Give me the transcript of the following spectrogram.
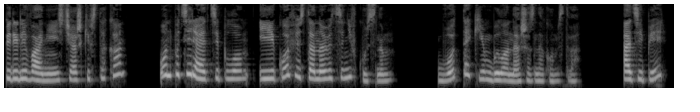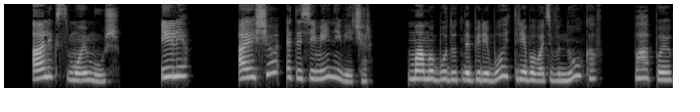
переливании из чашки в стакан он потеряет тепло, и кофе становится невкусным. Вот таким было наше знакомство. А теперь Алекс мой муж. Или... А еще это семейный вечер. Мамы будут наперебой требовать внуков, папы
